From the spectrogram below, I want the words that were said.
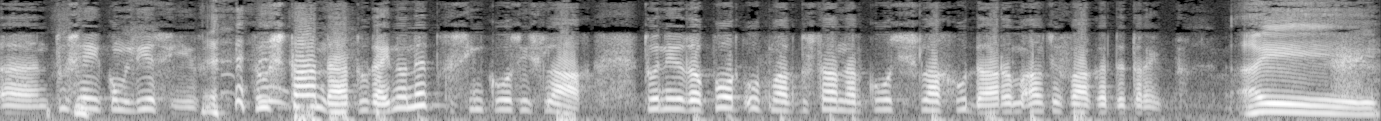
uh en toe sê hy kom lees hier. Toe staan daar toe hy nou net gesien kosie slag toe hy die rapport opmaak toe staan daar kosie slag goed daarom al sy vakke te dryp ai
